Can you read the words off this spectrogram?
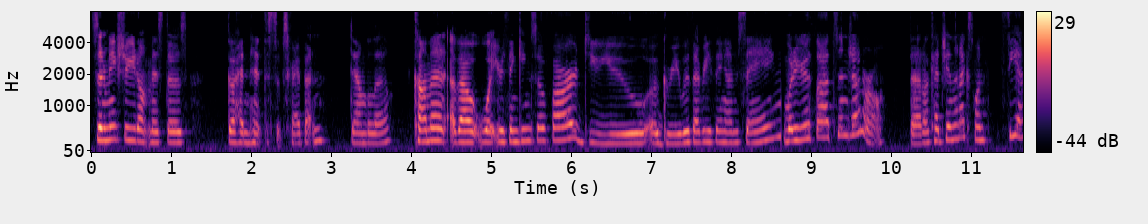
So to make sure you don't miss those, go ahead and hit the subscribe button down below. Comment about what you're thinking so far. Do you agree with everything I'm saying? What are your thoughts in general? But I'll catch you in the next one. See ya!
